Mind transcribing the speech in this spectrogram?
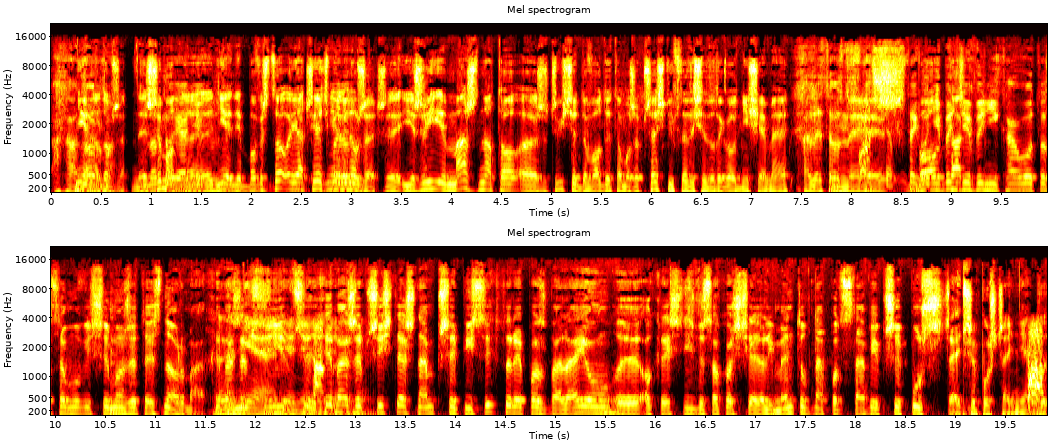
Aha, nie, no norma. dobrze. No Szymon, ja nie- e, nie, nie, bo wiesz co, ja, czy ja ci powiem jedną no- rzecz. Jeżeli masz na to e, rzeczywiście dowody, to może prześlij, wtedy się do tego odniesiemy. Ale to Mm, z tego nie tak- będzie wynikało to, co mówisz, Szymon, że to jest norma. Chyba, E, że, nie, przy, nie, nie, przy, nie, nie, chyba, nie, że nie. przyślesz nam przepisy, które pozwalają e, określić wysokość alimentów na podstawie przypuszczeń. Przypuszczeń, nie? Tak.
